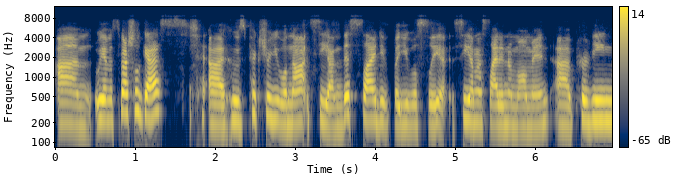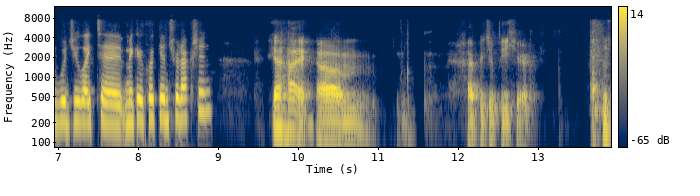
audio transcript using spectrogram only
um, we have a special guest uh, whose picture you will not see on this slide, but you will see, see on a slide in a moment. Uh, Praveen, would you like to make a quick introduction? Yeah, hi. Um, happy to be here. um,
